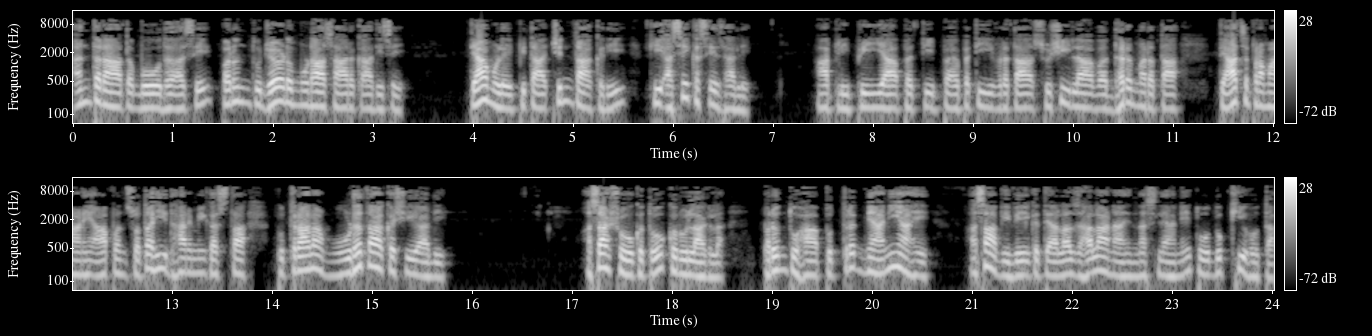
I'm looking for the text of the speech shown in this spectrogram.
अंतरात बोध असे परंतु जड मुढासारखा दिसे. त्यामुळे पिता चिंता करी की असे कसे झाले. आपली प्रिया पती पतिव्रता सुशीला व धर्मरता त्याचप्रमाणे आपण स्वतःही धार्मिक असता पुत्राला मूढता कशी आली? असा शोक तो करू लागला. परंतु हा पुत्र ज्ञानी आहे असा विवेक त्याला झाला नाही नसल्याने तो दुःखी होता.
